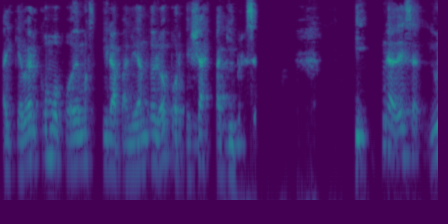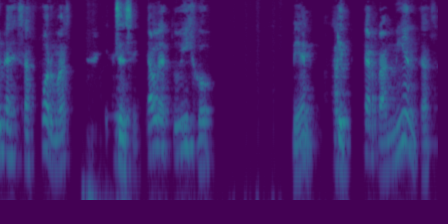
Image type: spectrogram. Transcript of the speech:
Hay que ver cómo podemos ir apaleándolo porque ya está aquí presente. Y una de esas, y una de esas formas es enseñarle a tu hijo, bien, a que tenga herramientas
